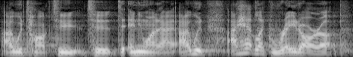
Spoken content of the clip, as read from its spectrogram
I would talk to, to, to anyone. I, I would I had like radar up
